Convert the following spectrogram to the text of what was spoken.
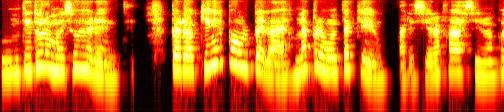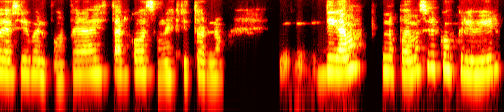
Un título muy sugerente. Pero, ¿quién es Paul Peláez? Una pregunta que pareciera fácil, no puede decir, bueno, Paul Peláez es tal cosa, un escritor, no. Digamos, nos podemos circunscribir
